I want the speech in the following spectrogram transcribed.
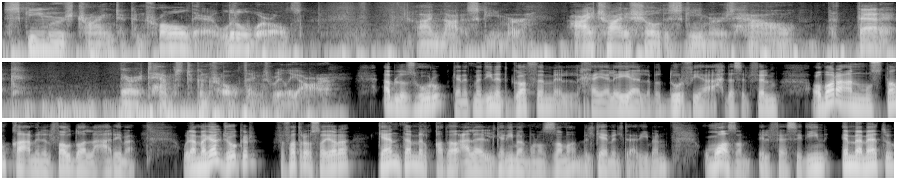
Schemers trying to control their little worlds. I'm not a schemer. I try to show the schemers how pathetic their attempts to control things really are. قبل ظهوره كانت مدينة جوثم الخيالية اللي بتدور فيها أحداث الفيلم عبارة عن مستنقع من الفوضى العارمة. ولما جاء الجوكر في فترة قصيرة كان تم القضاء على الجريمة المنظمة بالكامل تقريبا ومعظم الفاسدين إما ماتوا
